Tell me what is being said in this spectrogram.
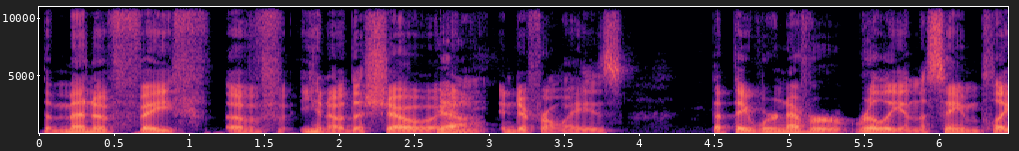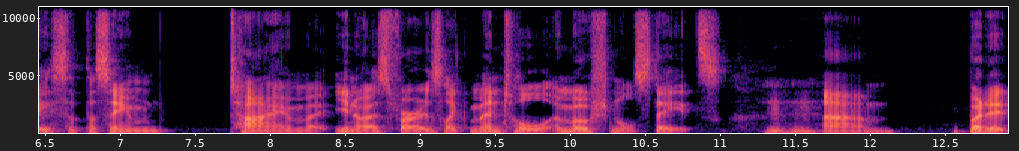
the men of faith of you know the show Yeah. in in different ways that they were never really in the same place at the same time you know as far as like mental emotional states Mhm. um but it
